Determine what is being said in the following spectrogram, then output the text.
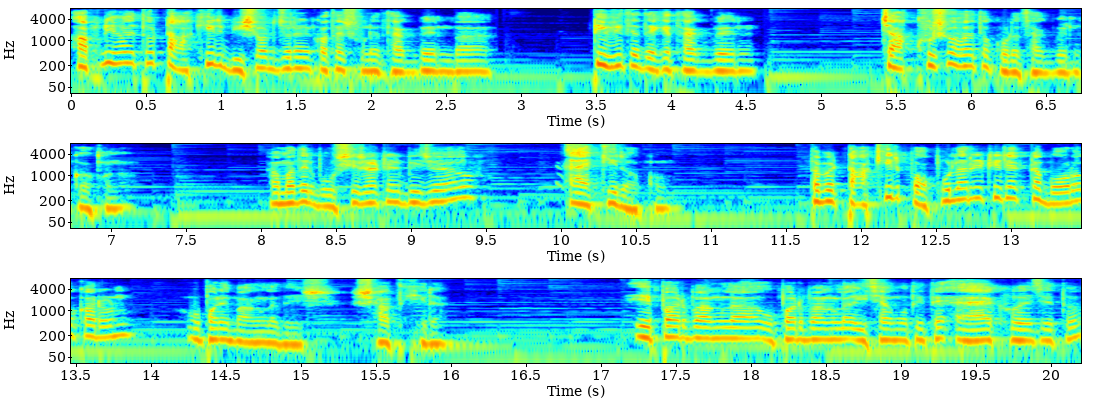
আপনি হয়তো টাকির বিসর্জনের কথা শুনে থাকবেন বা টিভিতে দেখে থাকবেন, চাক্ষুষও হয়তো করে থাকবেন কখনো। আমাদের বসিরহাটের বিজয়াও একই রকম। তবে টাকির পপুলারিটির একটা বড় কারণ ওপারে বাংলাদেশ, সাতক্ষীরা। এপার বাংলা, ওপার বাংলা ইছামতিতে এক হয়ে যেত।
